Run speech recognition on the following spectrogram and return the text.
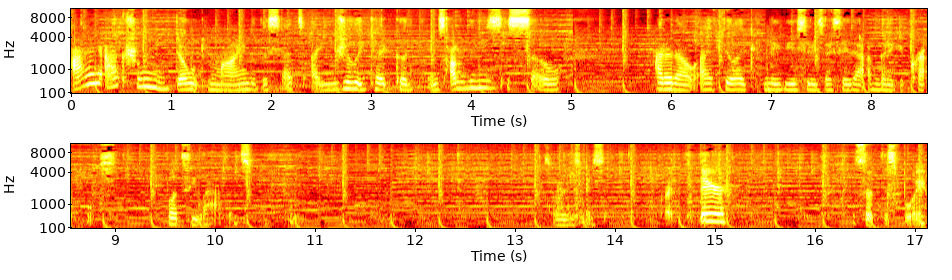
I actually don't mind the sets. I usually get good pulls out of these, so I don't know. I feel like maybe as soon as I say that, I'm gonna get crap pulls. Let's see what happens. So we're just gonna that right there. Set this boy.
